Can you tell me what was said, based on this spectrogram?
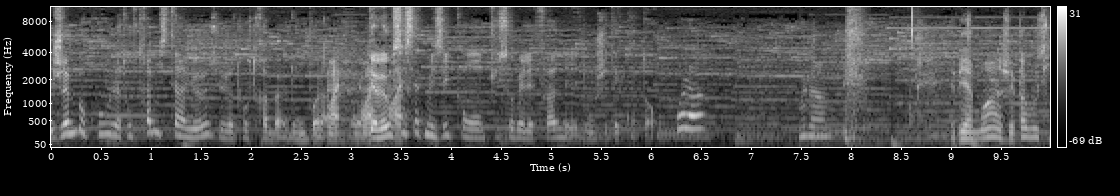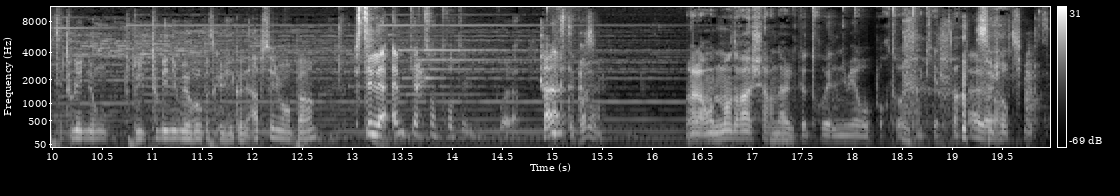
j'aime beaucoup. Je la trouve très mystérieuse et je la trouve très belle. Donc voilà. Il y avait aussi cette musique qu'on pu sauver les fans et donc j'étais content. Voilà. Voilà. eh bien, moi, je vais pas vous citer tous les noms, tous, les numéros parce que je les connais absolument pas. C'était la M431. Voilà. Ah, c'était pas loin. Alors, on demandera à Charnal de trouver le numéro pour toi, t'inquiète pas. C'est gentil, merci.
